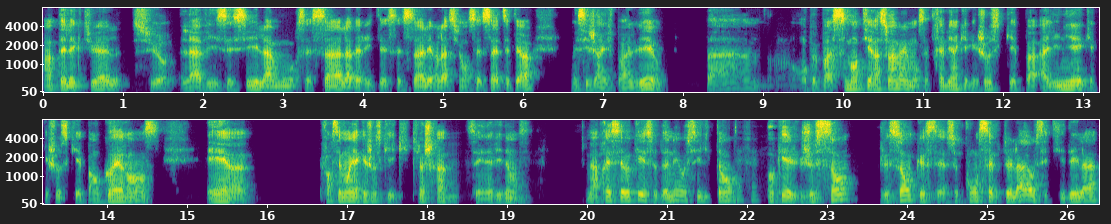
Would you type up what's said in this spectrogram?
intellectuels sur la vie, c'est ci, l'amour, c'est ça, la vérité, c'est ça, les relations, c'est ça, etc. Mais si j'arrive pas à le vivre, ben, on peut pas se mentir à soi-même. On sait très bien qu'il y a quelque chose qui est pas aligné, qu'il y a quelque chose qui est pas en cohérence. Et euh, forcément, il y a quelque chose qui, qui clochera. Mm. C'est une évidence. Mais après, c'est OK, se donner aussi le temps. OK, je sens, je sens que ce concept-là ou cette idée-là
